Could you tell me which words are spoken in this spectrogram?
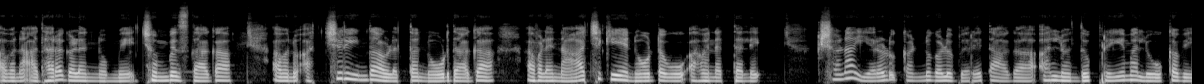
ಅವನ ಅಧರಗಳನ್ನೊಮ್ಮೆ ಚುಂಬಿಸಿದಾಗ, ಅವನು ಅಚ್ಚರಿಯಿಂದ ಅವಳತ್ತ ನೋಡಿದಾಗ, ಅವಳ ನಾಚಿಕೆಯ ನೋಟವು ಅವನ ತಲೆ. ಕ್ಷಣ ಎರಡು ಕಣ್ಣುಗಳು ಬೆರೆತಾಗ ಅಲ್ಲೊಂದು ಪ್ರೇಮ ಲೋಕವೇ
